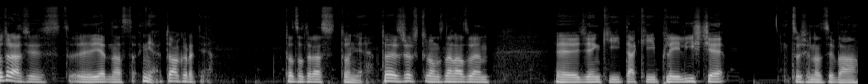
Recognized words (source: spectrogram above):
To teraz jest y, jedna z... Nie, to akurat nie. To, co teraz, to nie. To jest rzecz, którą znalazłem y, dzięki takiej playliście, co się nazywa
